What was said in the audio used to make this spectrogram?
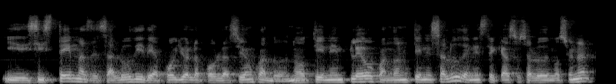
y sistemas de salud y de apoyo a la población cuando no tiene empleo, cuando no tiene salud, en este caso salud emocional.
